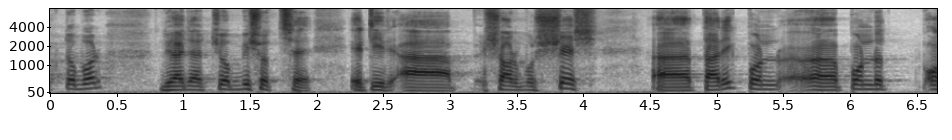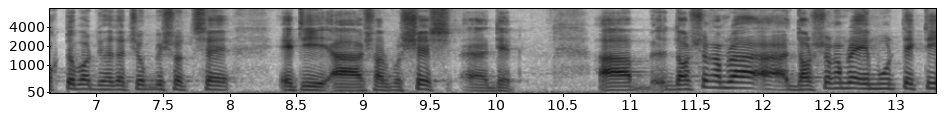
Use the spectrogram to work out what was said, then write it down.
অক্টোবর দুই হাজার চব্বিশ হচ্ছে এটির সর্বশেষ তারিখ। পনেরো অক্টোবর দুই হাজার চব্বিশ হচ্ছে এটি সর্বশেষ ডেট দর্শক, আমরা দর্শক, আমরা এই মুহূর্তে একটি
